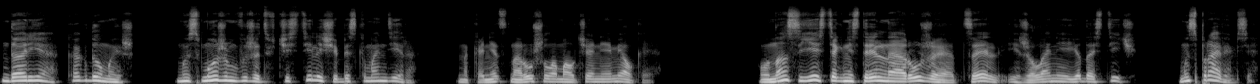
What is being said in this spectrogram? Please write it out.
«Дарья, как думаешь, мы сможем выжить в чистилище без командира?» Наконец нарушила молчание мелкое. «У нас есть огнестрельное оружие, цель и желание ее достичь. Мы справимся.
